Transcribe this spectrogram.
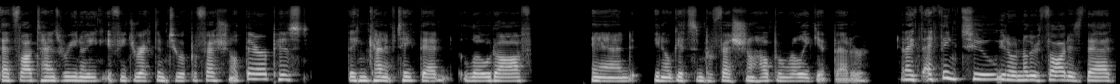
that's a lot of times where, you know, if you direct them to a professional therapist, they can kind of take that load off and, you know, get some professional help and really get better. And I, th- I think, too, you know, another thought is that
